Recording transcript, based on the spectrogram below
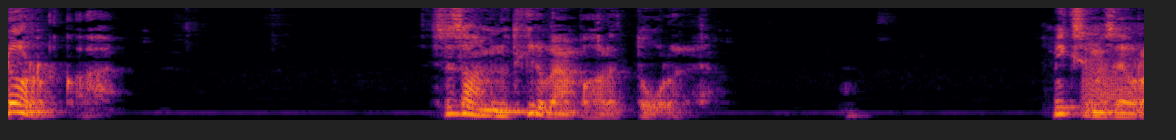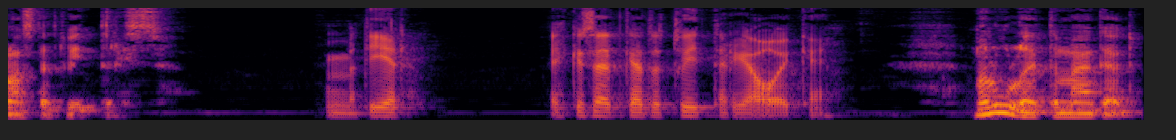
dorkaa. Se saa minut hirveän pahalle tuulelle. Miksi mä seuraan sitä Twitterissä? En mä tiedä. Ehkä sä et käytä Twitteriä oikein. Mä luulen, että mä en käytä,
